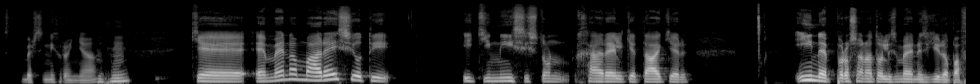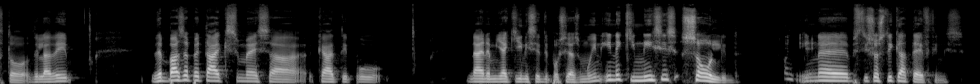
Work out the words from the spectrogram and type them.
στην περσινή χρονιά. Μμμ. Και εμένα μου αρέσει ότι οι κινήσεις των Χαρέλ και Τάκερ είναι προσανατολισμένες γύρω από αυτό. Δηλαδή, δεν πας να πετάξεις μέσα κάτι που να είναι μια κίνηση εντυπωσιασμού. Είναι, είναι κινήσεις solid. Οκ. Είναι στη σωστή κατεύθυνση.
